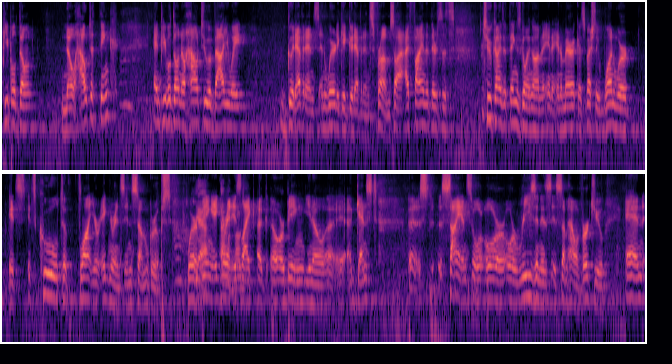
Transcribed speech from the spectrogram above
people don't know how to think, and people don't know how to evaluate good evidence and where to get good evidence from. So I, I find that there's this two kinds of things going on in, in America, especially one where it's it's cool to flaunt your ignorance in some groups, where Yeah, being ignorant is like a, or being you know uh, against uh, s- science or, or, or reason is, is somehow a virtue. And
